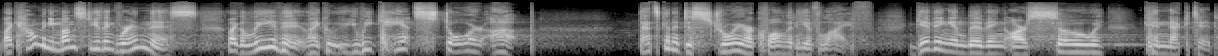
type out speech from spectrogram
Like, how many months do you think we're in this? Like, leave it. Like, we can't store up that's going to destroy our quality of life. Giving and living are so connected.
